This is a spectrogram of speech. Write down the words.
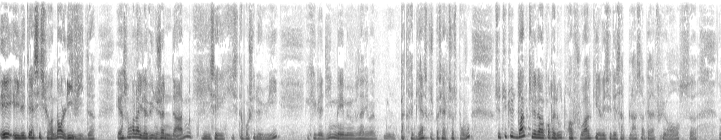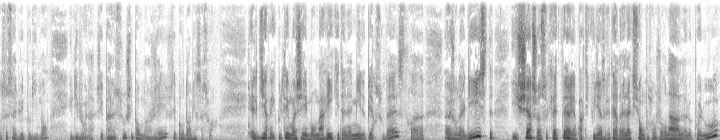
Et, il était assis sur un banc livide. Et à ce moment-là, il a vu une jeune dame qui s'est qui approchée de lui et qui lui a dit mais, vous allez pas très bien, est-ce que je peux faire quelque chose pour vous? C'était une dame qu'il avait rencontrée deux ou trois fois, qu'il avait cédé sa place en cas d'influence, euh, on se saluait poliment. Il dit voilà, j'ai pas un sou, je sais pas où manger, je sais pas où dormir ce soir. Elle dit ah bah écoutez, moi j'ai mon mari qui est un ami de Pierre Souvestre, un, un journaliste, il cherche un secrétaire et en particulier un secrétaire de rédaction pour son journal Le Poids Lourd.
